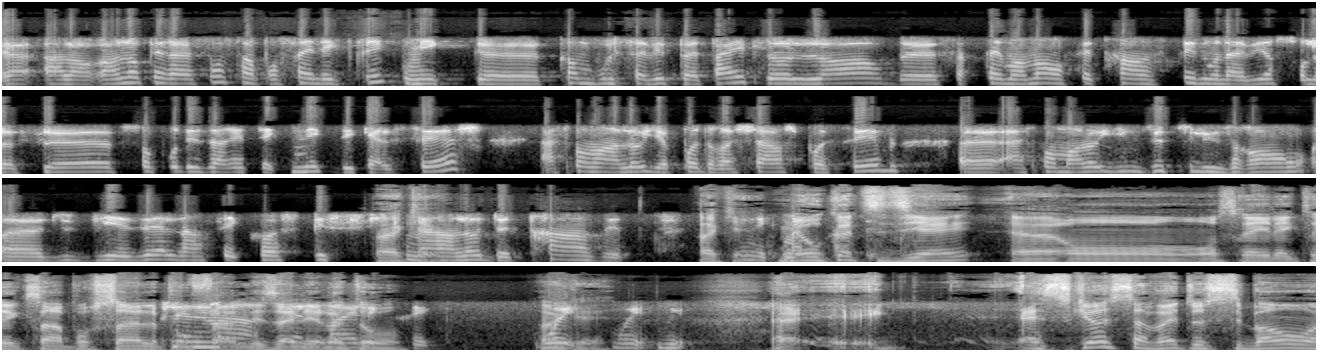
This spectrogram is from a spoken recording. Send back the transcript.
Euh, alors, en opération 100% électrique, mais euh, comme vous le savez peut-être, lors de certains moments, on fait transiter nos navires sur le fleuve, soit pour des arrêts techniques, des cales sèches. À ce moment-là, il n'y a pas de recharge possible. Euh, à ce moment-là, ils utiliseront du diesel dans ces cas spécifiquement là de transit. Mais au quotidien, on, serait électrique 100 pour faire les allers-retours. Oui, oui, oui. Est-ce que ça va être aussi bon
